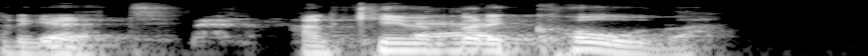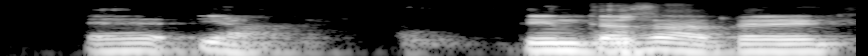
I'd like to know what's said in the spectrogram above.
það er ekki hann kemur bara í kóða Eh, já, þýmda það.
